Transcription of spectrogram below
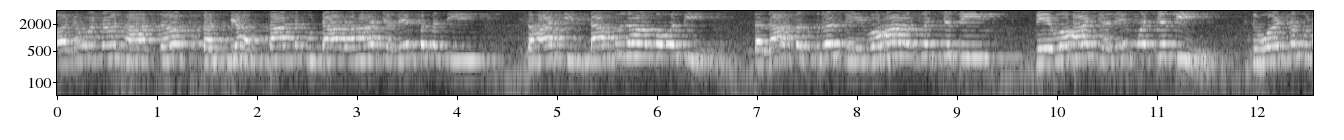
अनवनधात् तस्य हस्तात् कुटारः जले पतति। सः चिन्ताकुलः भवति। तदा तत्र देवः आगच्छति देवः जले मज्जति सुवर्णकुट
